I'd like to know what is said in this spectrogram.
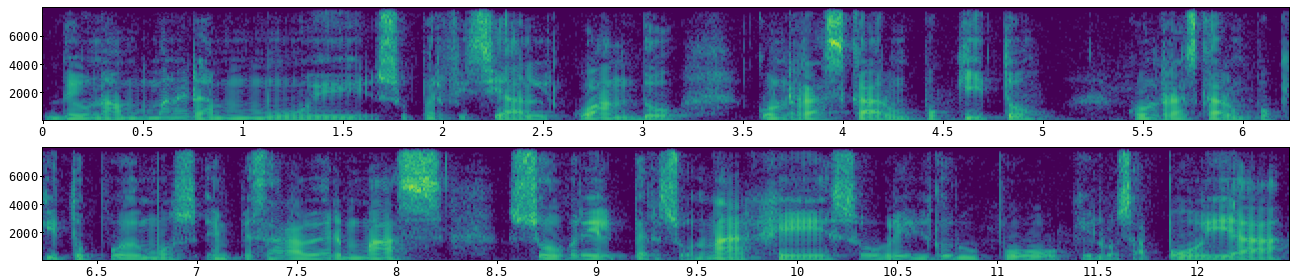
de una manera muy superficial, cuando con rascar un poquito, con rascar un poquito podemos empezar a ver más sobre el personaje, sobre el grupo que los apoya,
